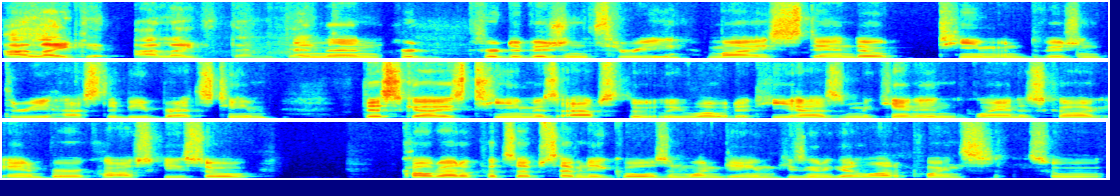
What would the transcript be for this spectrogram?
I like it. I like them. Thank And then for for Division Three, my standout team in Division Three has to be Brett's team. This guy's team is absolutely loaded. He has MacKinnon, Landeskog, and Burakovsky. So Colorado puts up seven, eight goals in one game. He's going to get a lot of points. So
